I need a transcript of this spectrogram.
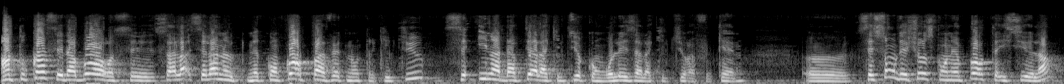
En tout cas, c'est d'abord, cela, cela ne, ne, concorde pas avec notre culture, c'est inadapté à la culture congolaise, à la culture africaine. Euh, ce sont des choses qu'on importe ici et là.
